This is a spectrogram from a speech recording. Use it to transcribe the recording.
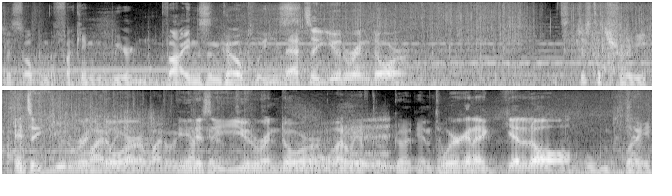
Just open the fucking weird vines and go, please. That's a uterine door. It's just a tree. It's a uterine Why do we door. gotta- why do we It gotta a get into- uterine door. Why do we have to go into We're gonna get it all. womb play?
